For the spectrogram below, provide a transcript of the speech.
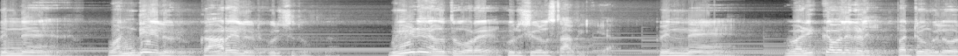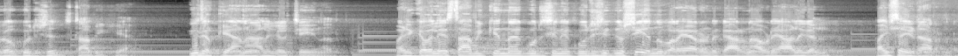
പിന്നെ വണ്ടിയിലൊരു കാറയിലൊരു കുരിശ് തൂക്കുക. വീടിനകത്ത് കുറെ കുരിശുകൾ സ്ഥാപിക്കുക. പിന്നെ വഴിക്കവലകളിൽ പറ്റുമെങ്കിൽ ഓരോ കുരിശ് സ്ഥാപിക്കുക. ഇതൊക്കെയാണ് ആളുകൾ ചെയ്യുന്നത്. വഴിക്കവലയെ സ്ഥാപിക്കുന്ന കുരിശിനെ കുരിശ് കൃഷി എന്ന് പറയാറുണ്ട്. കാരണം അവിടെ ആളുകൾ പൈസ ഇടാറുണ്ട്.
